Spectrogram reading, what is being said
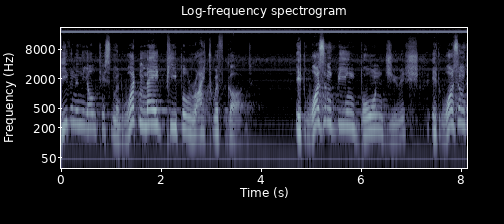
Even in the Old Testament, what made people right with God? It wasn't being born Jewish. It wasn't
